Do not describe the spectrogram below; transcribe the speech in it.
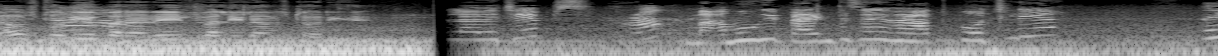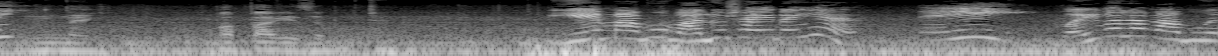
लव स्टोरी है पर अरेंज वाली लव स्टोरी है। लावे चिप्स हाँ। मामू की पैंट से हाथ पोछ लिया नहीं पापा की से पूछा। ये मामू बालू शाही नहीं है? नहीं। वही वाला मामू है।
